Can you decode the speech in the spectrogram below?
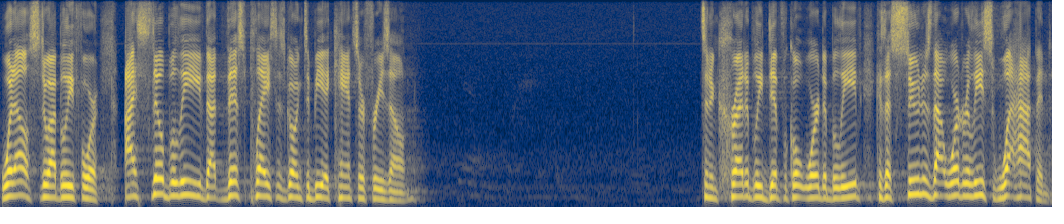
What else do I believe for? I still believe that this place is going to be a cancer free zone. It's an incredibly difficult word to believe because as soon as that word released, what happened?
